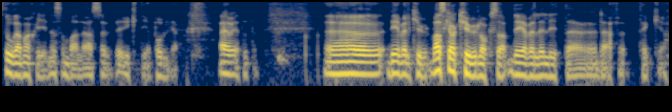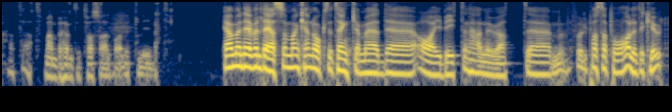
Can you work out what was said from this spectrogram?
stora maskiner som bara löser riktiga problem. Ja, jag vet inte. Uh, det är väl kul. Man ska ha kul också. Det är väl lite därför, tänker jag. Att, att man behöver inte ta så allvarligt på livet. Ja, men det är väl det som man kan också tänka med uh, AI-biten här nu. Att uh, passa på att ha lite kul.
